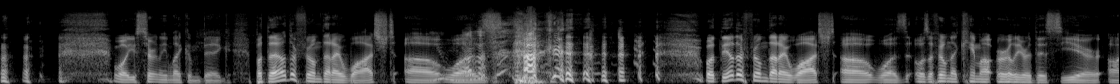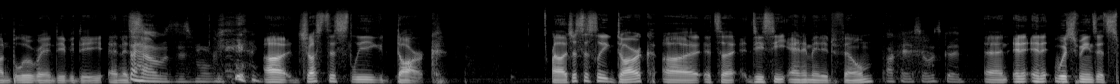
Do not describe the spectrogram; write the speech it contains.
well, you certainly like them big. But the other film that I watched uh, was. But the other film that I watched uh, was was a film that came out earlier this year on Blu-ray and DVD, and what it's the hell was this movie? uh, Justice League Dark. Uh, Justice League Dark. Uh, it's a DC animated film, okay, so it's good. and, and, and it, which means it's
